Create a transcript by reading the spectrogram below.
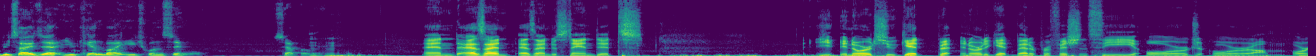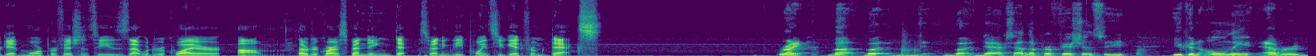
besides that, you can buy each one single, separately. hmm And as I as I understand it, in order to get in order to get better proficiency or or um or get more proficiencies, that would require um that would require spending de- spending the points you get from Dex. Right, but but but Dex on the proficiency, you can only ever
